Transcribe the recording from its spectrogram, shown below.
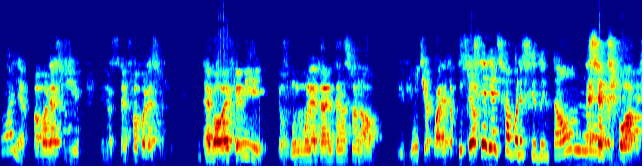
Olha. Favorece os ricos. Entendeu? Sempre favorece os ricos. É igual ao FMI, que é o Fundo Monetário Internacional. De 20% a 40%. E quem seria desfavorecido, então? No... É sempre os pobres.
